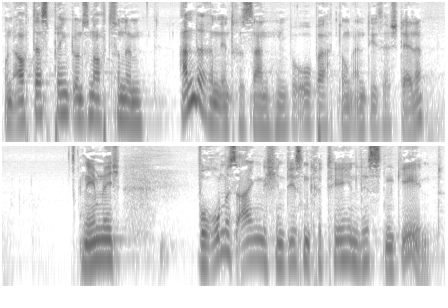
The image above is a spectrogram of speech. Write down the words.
Und auch das bringt uns noch zu einem anderen interessanten Beobachtung an dieser Stelle, nämlich worum es eigentlich in diesen Kriterienlisten geht.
